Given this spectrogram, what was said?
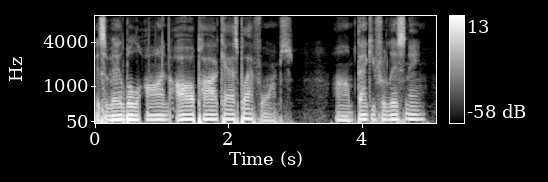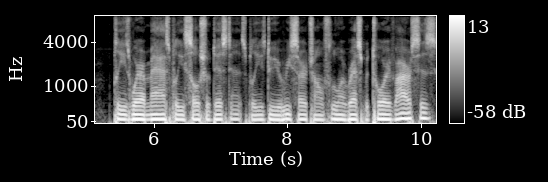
It's available on all podcast platforms. Um, thank you for listening. Please wear a mask. Please social distance. Please do your research on flu and respiratory viruses.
